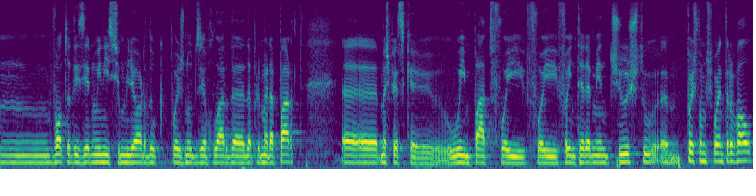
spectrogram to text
um, volto a dizer, no início melhor do que depois no desenrolar da, da primeira parte, uh, mas penso que o empate foi, foi, foi inteiramente justo. Um, depois fomos para o intervalo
